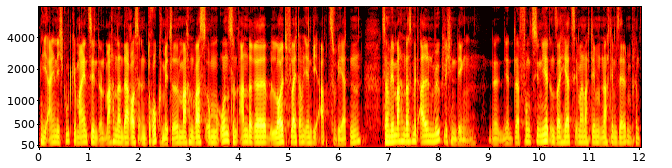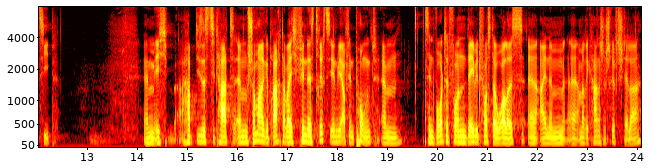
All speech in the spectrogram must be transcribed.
die eigentlich gut gemeint sind und machen dann daraus ein Druckmittel, machen was, um uns und andere Leute vielleicht auch irgendwie abzuwerten, sondern wir machen das mit allen möglichen Dingen. Da funktioniert unser Herz immer nach, dem, nach demselben Prinzip. Ähm, ich habe dieses Zitat ähm, schon mal gebracht, aber ich finde, es trifft es irgendwie auf den Punkt. Ähm, sind Worte von David Foster Wallace, äh, einem äh, amerikanischen Schriftsteller.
